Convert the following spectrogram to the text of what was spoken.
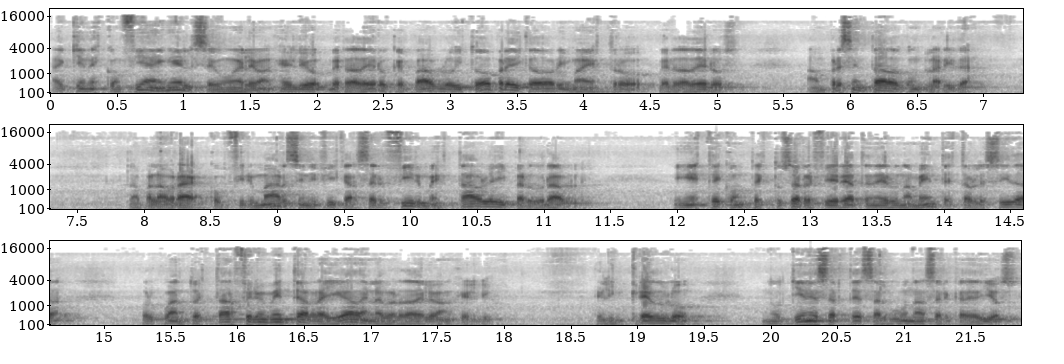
a quienes confían en Él según el Evangelio verdadero que Pablo y todo predicador y maestro verdaderos han presentado con claridad. La palabra confirmar significa ser firme, estable y perdurable. En este contexto se refiere a tener una mente establecida por cuanto está firmemente arraigada en la verdad del Evangelio. El incrédulo no tiene certeza alguna acerca de Dios,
